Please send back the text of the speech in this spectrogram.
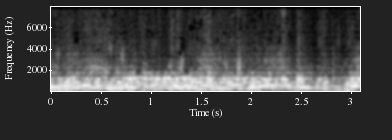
Thank you.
